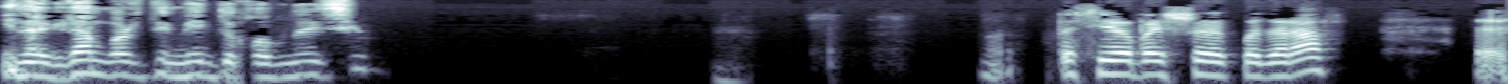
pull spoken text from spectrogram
иногда может иметь духовную силу. Спасибо большое, Квадараф. Э,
